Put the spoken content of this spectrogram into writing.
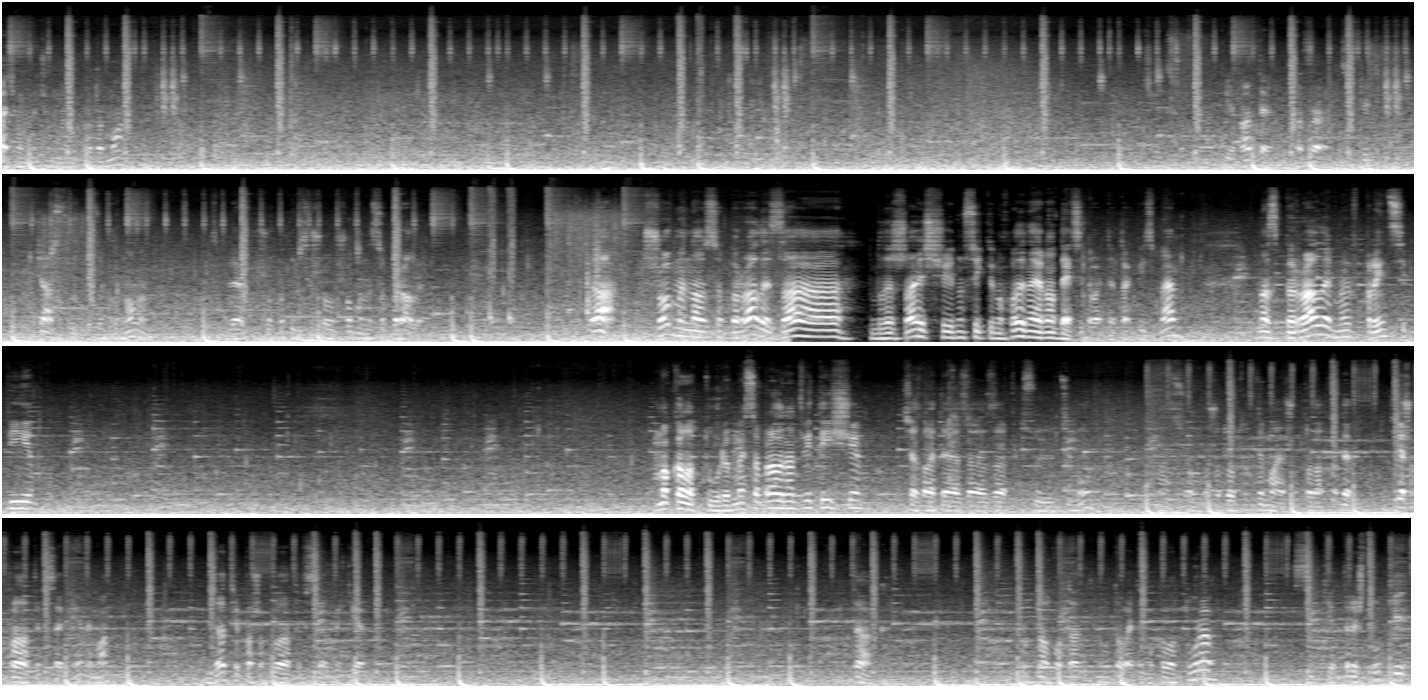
побачимо, по чому ми його продамо. Не бігати, а за скільки часу зекономимо. Зберемо, що подивимося, що, що ми насобирали. Так, що ми насобирали за ближайші, ну скільки, ну хвилин, наверное, 10, давайте так візьмемо. Назбирали ми, в принципі. Макулатури ми собрали на 2000. Зараз давайте я зафіксую ціну. Цьому, тут, немає, що продати. Де? Є, що продати все, ні, нема. Взяти, типа, щоб продати все таке. Так. Тут на вода. Ну давайте макулатура. Скільки? Три штуки.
